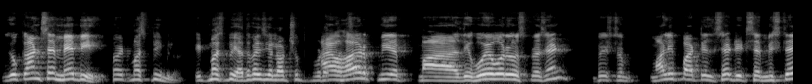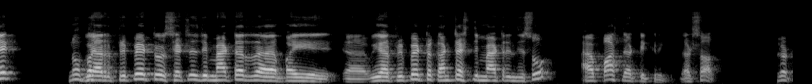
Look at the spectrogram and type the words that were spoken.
You can't say maybe. no, it must be. It must be, otherwise your lordship would I have. have heard me, ma- the whoever was present, Mr. Mali Patil said it's a mistake. No, We are prepared to settle the matter uh, by, uh, we are prepared to contest the matter in the suit. I have passed that decree. That's all. Lord,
